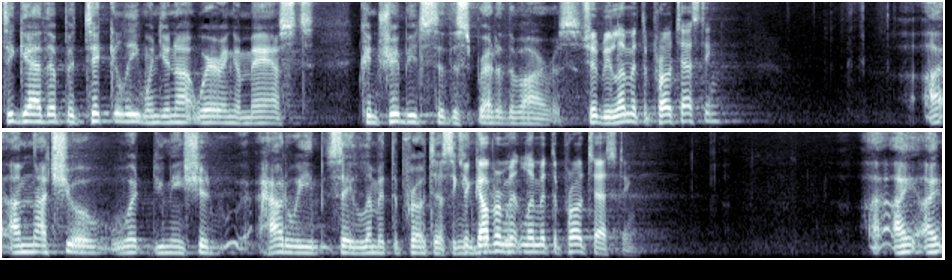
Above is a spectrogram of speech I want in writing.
together, particularly when you're not wearing a mask, contributes to the spread of the virus. Should we limit the protesting? I, I'm not sure what you mean. Should how do we say limit the protesting? Should government limit the protesting? I, I,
